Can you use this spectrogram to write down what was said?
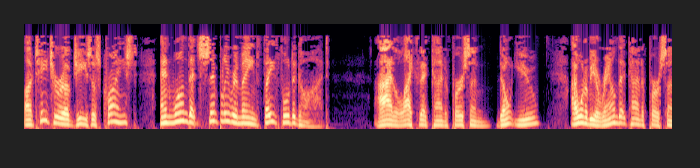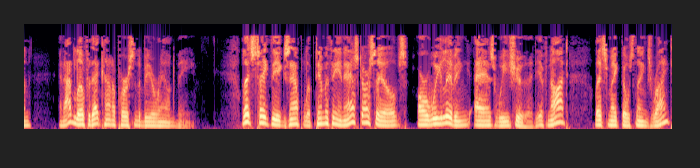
a teacher of Jesus Christ, and one that simply remained faithful to God. I like that kind of person, don't you? I want to be around that kind of person, and I'd love for that kind of person to be around me. Let's take the example of Timothy and ask ourselves, are we living as we should? If not, Let's make those things right,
